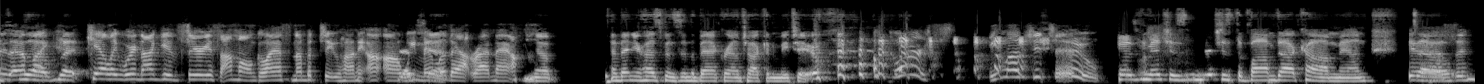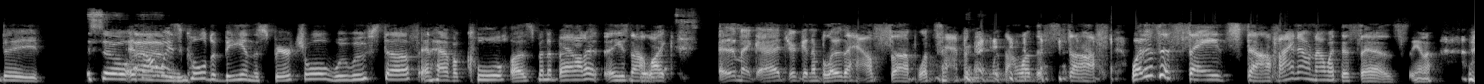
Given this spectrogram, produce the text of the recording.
Through that, I'm So, like, but Kelle, we're not getting serious. I'm on glass number two, honey. Uh uh we That's mellowed it. out right now. nope. And then your husband's in the background talking to me too. He loves you too. Because Mitch is Mitch is the bomb.com, man. Yes, So- indeed. So It's um, always cool to be in the spiritual woo woo stuff and have a cool husband about it. He's not like, oh my God, you're going to blow the house up. What's happening with all of this stuff? What is this sage stuff? I don't know what this is, you know?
